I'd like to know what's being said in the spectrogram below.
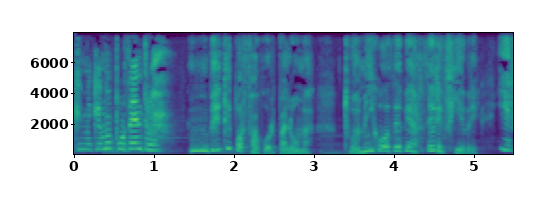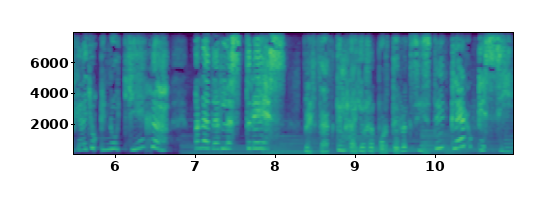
que me quemo por dentro. Vete, por favor, Paloma. Tu amigo debe arder en fiebre. Y el gallo que no llega. Van a dar las tres. ¿Verdad que el gallo reportero existe? Claro que sí.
